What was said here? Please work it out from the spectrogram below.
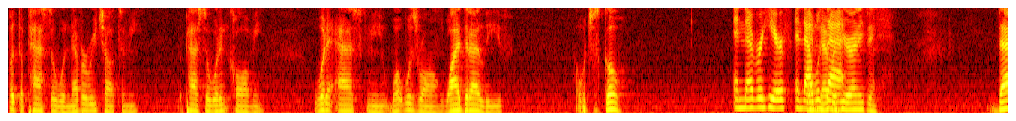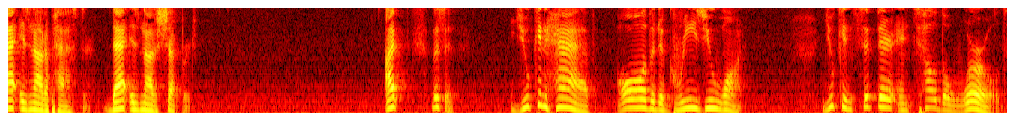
But the pastor would never reach out to me. The pastor wouldn't call me wouldn't ask me what was wrong, why did I leave, I would just go. and never hear, and that and was never that. hear anything. That is not a pastor. That is not a shepherd. I listen. You can have all the degrees you want. You can sit there and tell the world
